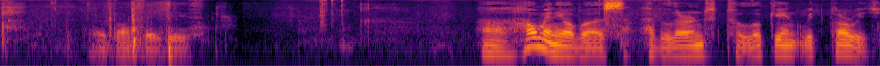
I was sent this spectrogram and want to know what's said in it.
I don't say this. Uh, how many of us have learned to look in with courage?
